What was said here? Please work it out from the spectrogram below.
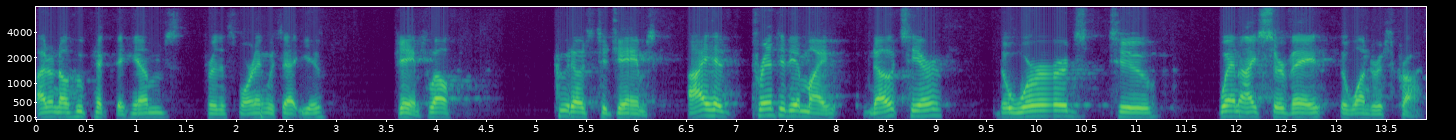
I don't know who picked the hymns for this morning. Was that you? James. Well, kudos to James. I had printed in my notes here the words to When I Survey the Wondrous Cross.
